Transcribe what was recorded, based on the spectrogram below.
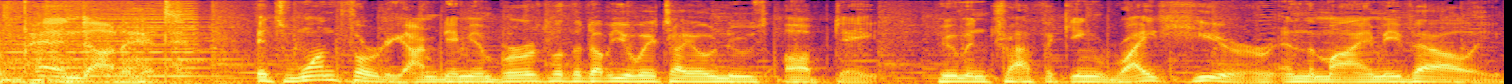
Depend on it. It's 1.30. I'm Damian Burrs with the WHIO News Update. Human trafficking right here in the Miami Valley.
